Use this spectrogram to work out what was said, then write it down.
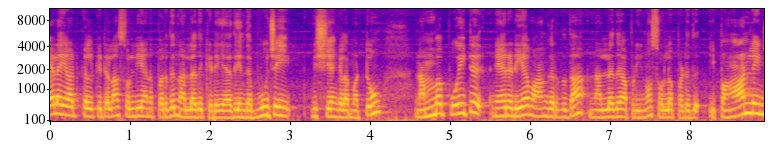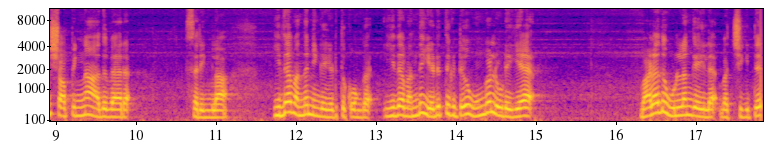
வேலையாட்கள் கிட்டலாம் சொல்லி அனுப்புறது நல்லது கிடையாது. இந்த பூஜை விஷயங்களை மட்டும் நம்ம போயிட்டு நேரடியாக வாங்கிறது தான் நல்லது அப்படின்னும் சொல்லப்படுது. இப்போ ஆன்லைன் ஷாப்பிங்னா அது வேற. சரிங்களா? இதை வந்து நீங்கள் எடுத்துக்கோங்க. இதை வந்து எடுத்துக்கிட்டு உங்களுடைய வலது உள்ளங்கையில் வச்சுக்கிட்டு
